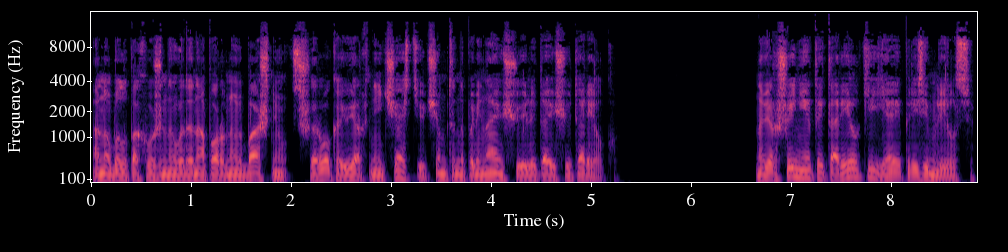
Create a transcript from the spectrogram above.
Оно было похоже на водонапорную башню с широкой верхней частью, чем-то напоминающую летающую тарелку. На вершине этой тарелки я и приземлился.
